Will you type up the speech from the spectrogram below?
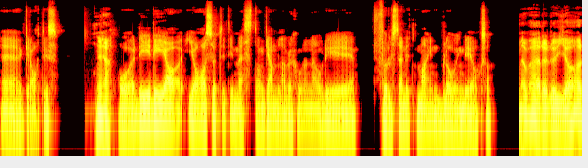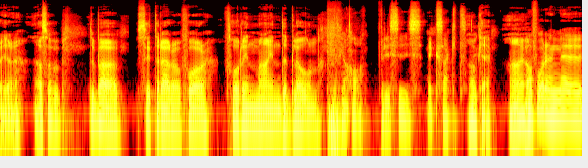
eh, gratis. Ja, Och det är det jag, jag har suttit i mest, de gamla versionerna. Och det är fullständigt mindblowing det också. men vad är det du gör i det? Alltså, du bara sitter där och får, får din mind blown. Ja, precis. Exakt. Okej. Ja, ja. Man får en, eh,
